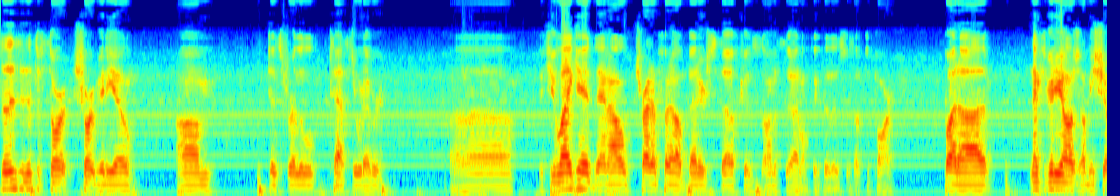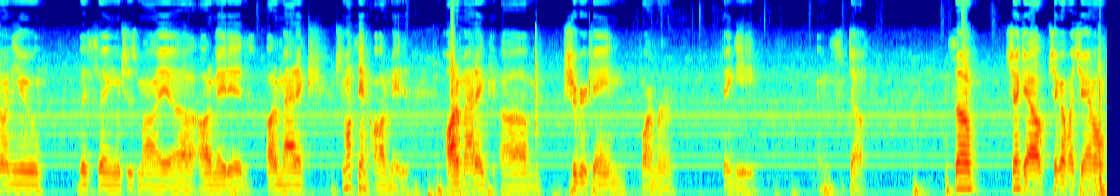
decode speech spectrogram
So this is just a short, short video. Um, just for a little test or whatever. Uh, if you like it, then I'll try to put out better stuff, because honestly I don't think that this was up to par. But uh, next video I'll, I'll be showing you this thing, which is my uh, automated, automatic, I keep on saying automated, automatic um, sugarcane farmer thingy and stuff. So, check out, check out my channel,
